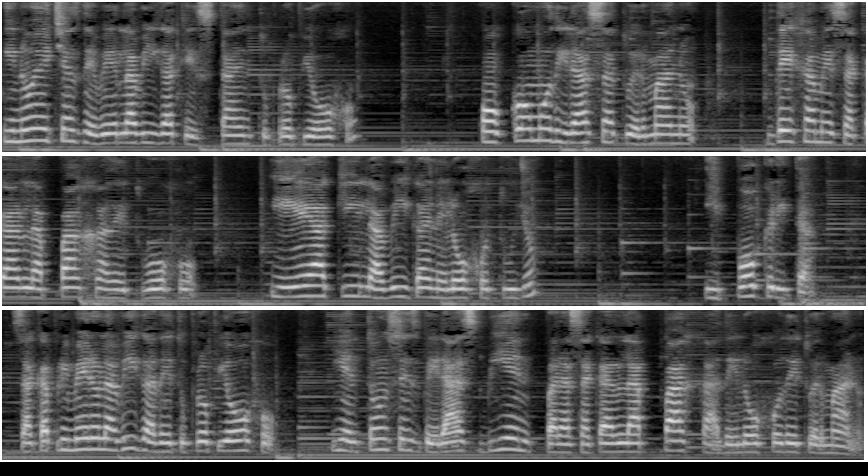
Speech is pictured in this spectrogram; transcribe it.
y no echas de ver la viga que está en tu propio ojo? ¿O cómo dirás a tu hermano, déjame sacar la paja de tu ojo y he aquí la viga en el ojo tuyo? Hipócrita, saca primero la viga de tu propio ojo y entonces verás bien para sacar la paja del ojo de tu hermano.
